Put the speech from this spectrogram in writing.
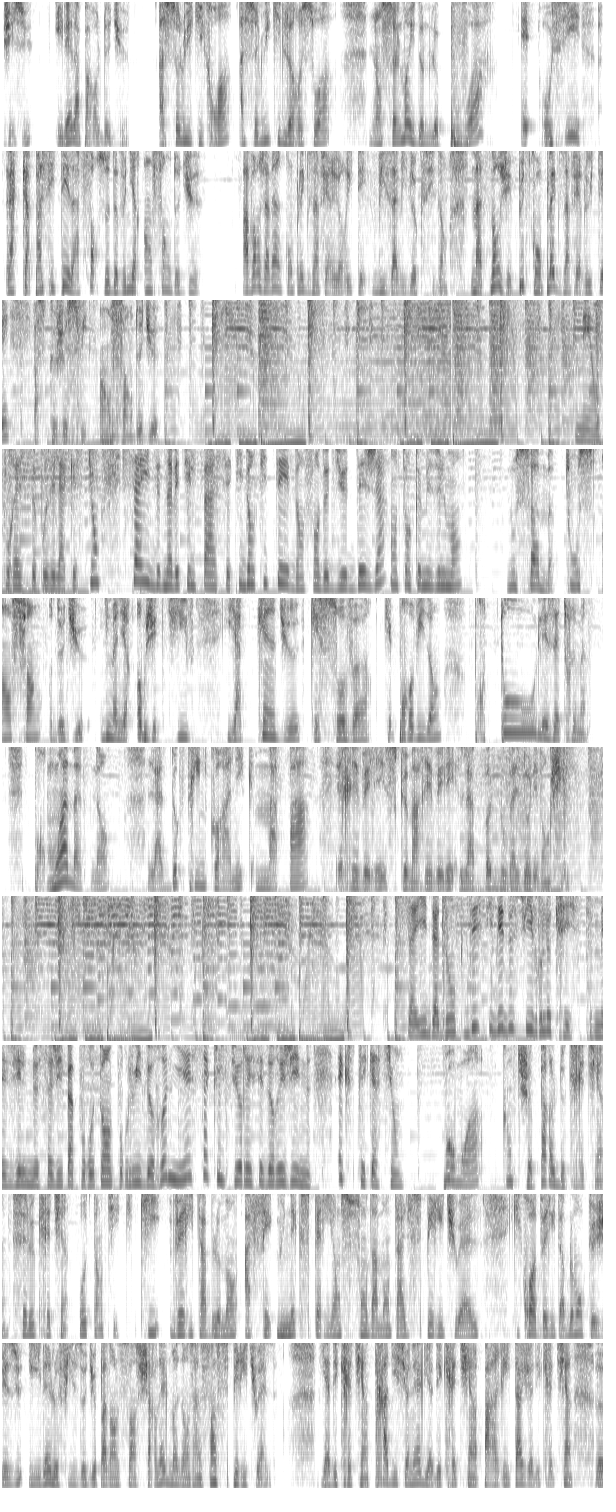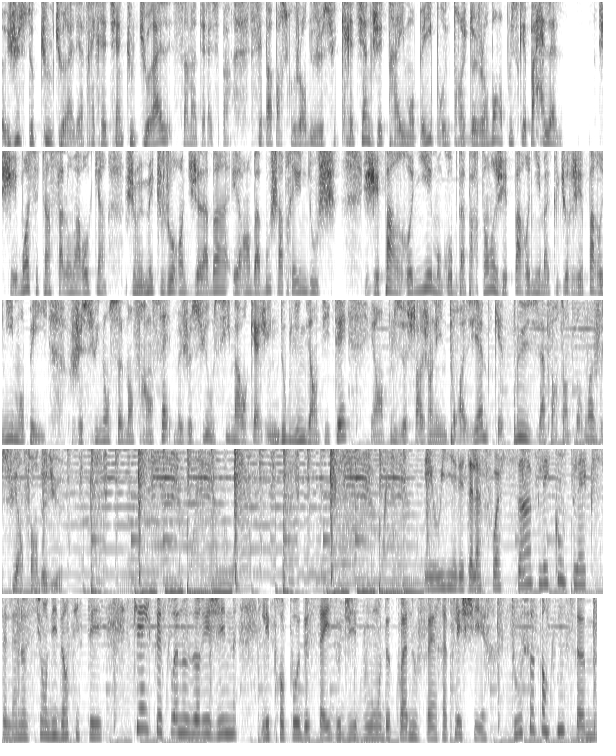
Jésus, il est la parole de Dieu. À celui qui croit, à celui qui le reçoit, non seulement il donne le pouvoir, et aussi la capacité, la force de devenir enfant de Dieu. Avant, j'avais un complexe d'infériorité vis-à-vis de l'Occident. Maintenant, j'ai plus de complexe d'infériorité parce que je suis enfant de Dieu. Mais on pourrait se poser la question, Saïd n'avait-il pas cette identité d'enfant de Dieu déjà en tant que musulman? Nous sommes tous enfants de Dieu. D'une manière objective, il n'y a qu'un Dieu qui est sauveur, qui est provident pour tous les êtres humains. Pour moi maintenant, la doctrine coranique m'a pas révélé ce que m'a révélé la bonne nouvelle de l'évangile. Saïd a donc décidé de suivre le Christ, mais il ne s'agit pas pour autant pour lui de renier sa culture et ses origines. Explication. Pour moi, quand je parle de chrétien, c'est le chrétien authentique qui véritablement a fait une expérience fondamentale spirituelle, qui croit véritablement que Jésus, il est le Fils de Dieu, pas dans le sens charnel, mais dans un sens spirituel. Il y a des chrétiens traditionnels, il y a des chrétiens par héritage, il y a des chrétiens euh, juste culturels. Et être un chrétien culturel, ça m'intéresse pas. C'est pas parce qu'aujourd'hui je suis chrétien que j'ai trahi mon pays pour une tranche de jambon, en plus qui est pas halal. Chez moi, c'est un salon marocain. Je me mets toujours en djellaba et en babouche après une douche. J'ai pas renié mon groupe d'appartenance, j'ai pas renié ma culture, j'ai pas renié mon pays. Je suis non seulement français, mais je suis aussi marocain. J'ai une double identité et en plus de ça, j'en ai une troisième qui est plus importante pour moi. Je suis enfant de Dieu. Et oui, elle est à la fois simple et complexe, la notion d'identité. Quelles que soient nos origines, les propos de Saïdou Djibou ont de quoi nous faire réfléchir, tous autant que nous sommes.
